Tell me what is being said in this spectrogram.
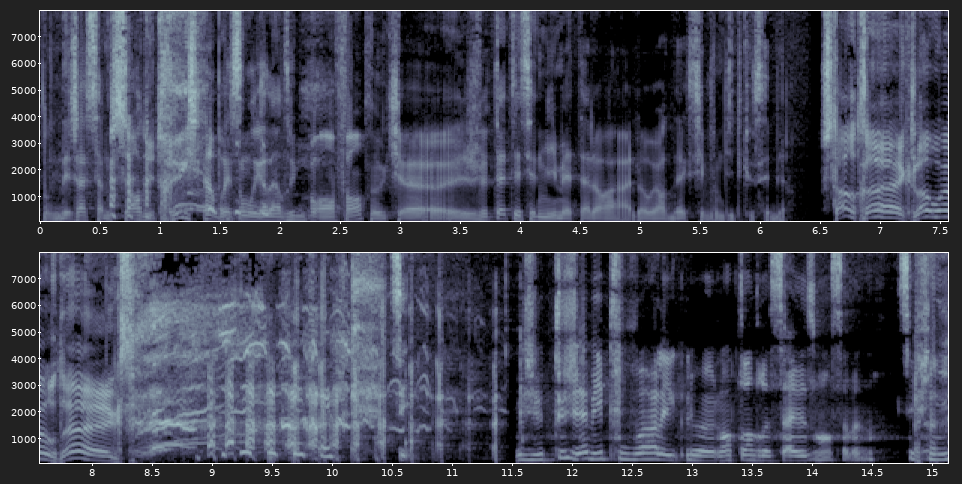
Donc déjà, ça me sort du truc. J'ai l'impression de regarder un truc pour enfants. Donc euh, je vais peut-être essayer de m'y mettre alors à Lower Decks si vous me dites que c'est bien. Star Trek Lower Decks. C'est- Je vais plus jamais pouvoir l'entendre sérieusement, ça maintenant. C'est fini.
